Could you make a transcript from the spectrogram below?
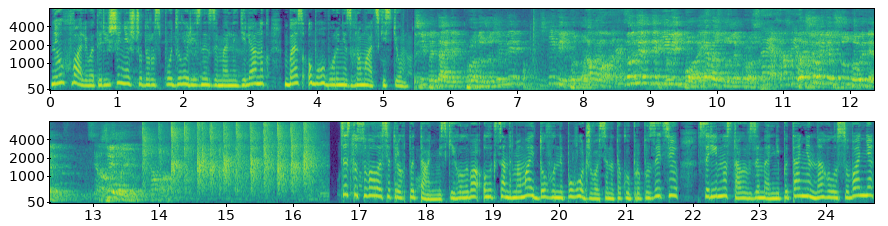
не ухвалювати рішення щодо розподілу різних земельних ділянок без обговорення з громадськістю. Всі питання продажу землі зніміть, будь ласка. Ну не, гнівіть Бога, я вас дуже прошу. Бо сьогодні в суд поведемо. Силою. Стосувалося трьох питань. Міський голова Олександр Мамай довго не погоджувався на таку пропозицію, все рівно ставив земельні питання на голосування.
